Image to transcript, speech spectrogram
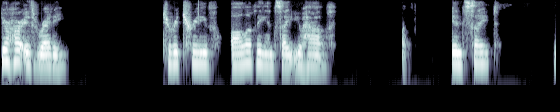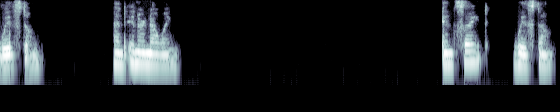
Your heart is ready to retrieve all of the insight you have insight, wisdom, and inner knowing. Insight, wisdom,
